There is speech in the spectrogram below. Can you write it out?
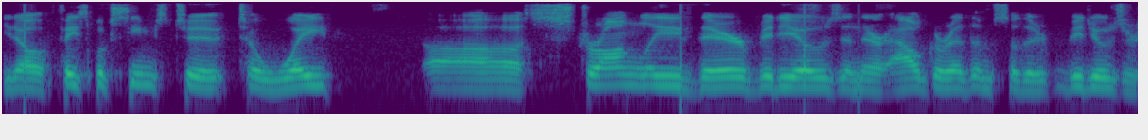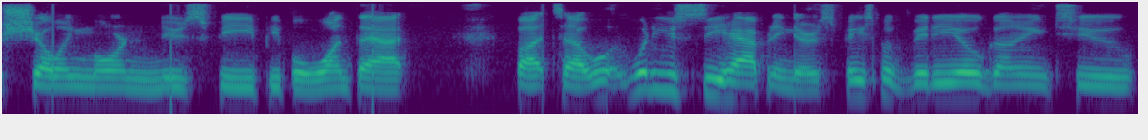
you know Facebook seems to to weight uh, strongly their videos and their algorithm, so their videos are showing more in the news feed. People want that. But uh, what, do you see happening there? Is Facebook video going to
